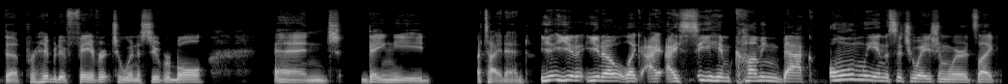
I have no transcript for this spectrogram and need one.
the prohibitive favorite to win a Super Bowl, and they need a tight end. You you, you know, like I, I see him coming back only in the situation where it's like,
